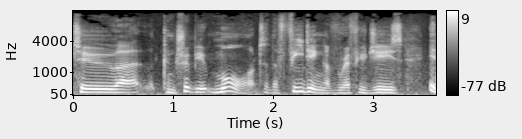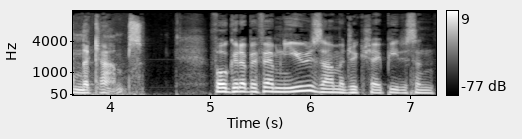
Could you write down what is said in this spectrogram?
to uh, contribute more to the feeding of refugees in the camps. For Good Hope FM News, I'm Ajik Peterson.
